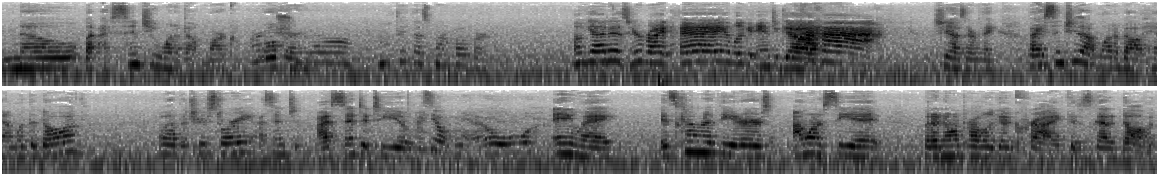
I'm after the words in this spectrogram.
no, but I sent you one about Mark Are you Wahlberg. sure? I don't think that's Mark Wahlberg. Oh yeah, it is. You're right. Hey, look at Angie go. She knows everything. But I sent you that one about him with the dog, about the true story. I sent I sent it to you. I don't know. Anyway, it's coming to theaters. I want to see it, but I know I'm probably gonna cry because it's got a dog.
